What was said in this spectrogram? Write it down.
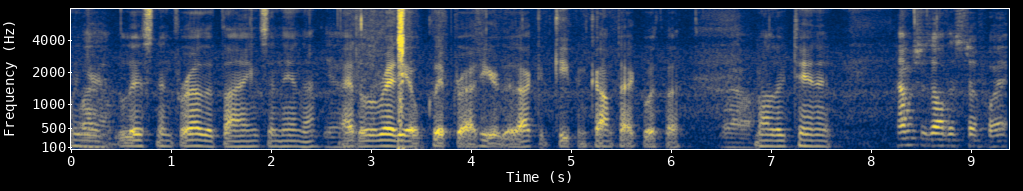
when Wow. you're listening for other things. And then uh, Yeah. I had a little radio clipped right here that I could keep in contact with uh, Wow. my lieutenant. How much does all this stuff weigh?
